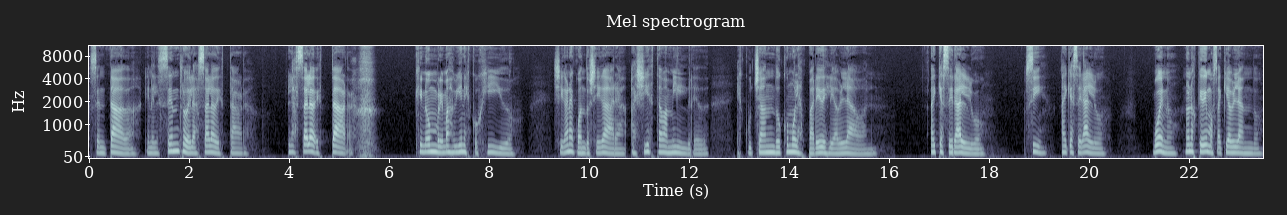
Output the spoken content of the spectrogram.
sentada en el centro de la sala de estar. La sala de estar. Qué nombre más bien escogido. Llegara cuando llegara, allí estaba Mildred, escuchando cómo las paredes le hablaban. Hay que hacer algo. Sí, hay que hacer algo. Bueno, no nos quedemos aquí hablando.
